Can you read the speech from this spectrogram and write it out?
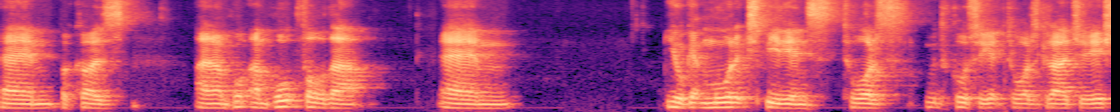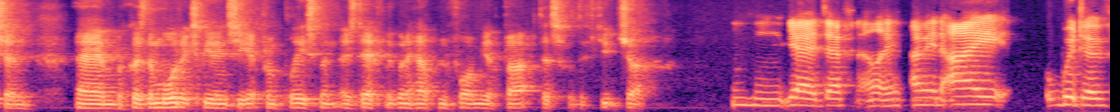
um, because and I'm, I'm hopeful that um, you'll get more experience towards the closer you get towards graduation, um, because the more experience you get from placement is definitely going to help inform your practice for the future. Hmm Yeah, definitely. I mean, I would have.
